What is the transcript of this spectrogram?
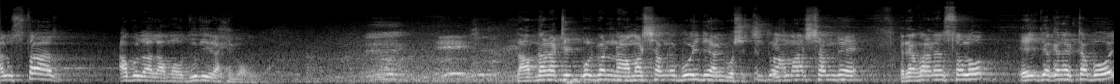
আল উস্তাদ আবুল আলা মৌদুদি রাহিমউল্লাহ তা আপনারা ঠিক বলবেন না, আমার সামনে বই নিয়ে আমি বসেছি। কিন্তু আমার সামনে রেফারেন্স হলো, এই দেখেন একটা বই,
